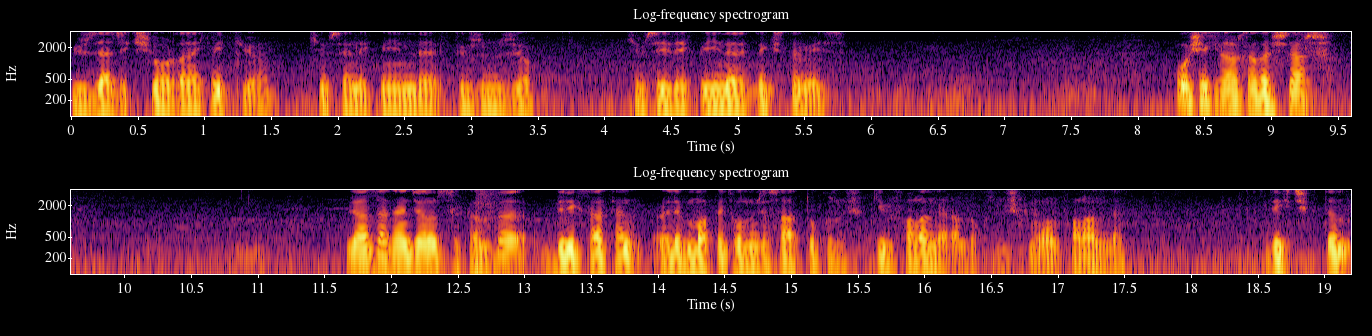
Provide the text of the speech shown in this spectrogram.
Yüzlerce kişi oradan ekmek yiyor. Kimsenin ekmeğinde gözümüz yok. Kimseyi de ekmeğinden etmek istemeyiz. O şekilde arkadaşlar. Biraz zaten canım sıkıldı. Direkt zaten öyle bir muhabbet olunca saat 9.30 gibi falan herhalde. 9.30 mu 10 falandı. Direkt çıktım.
